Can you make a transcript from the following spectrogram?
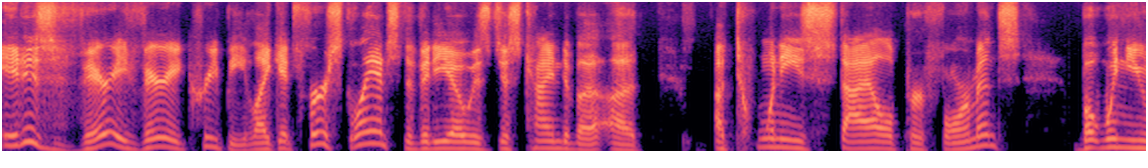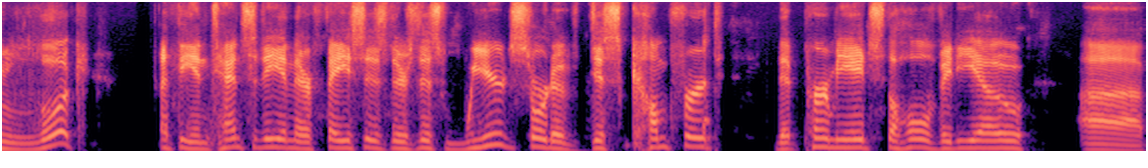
it is very very creepy. Like at first glance, the video is just kind of a a, a 20s style performance, but when you look at the intensity in their faces, there's this weird sort of discomfort that permeates the whole video. Uh,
